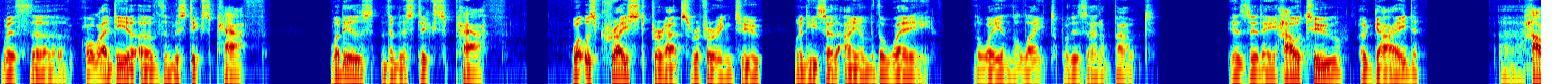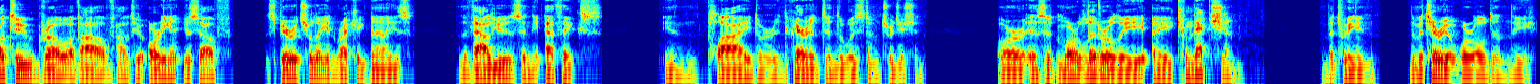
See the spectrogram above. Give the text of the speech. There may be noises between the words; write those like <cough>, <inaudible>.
with the whole idea of the mystic's path. What is the mystic's path? What was Christ perhaps referring to when he said, I am the way, the way and the light? What is that about? Is it a how to, a guide? Uh, how to grow, evolve, how to orient yourself spiritually and recognize the values and the ethics implied or inherent in the wisdom tradition? Or is it more literally a connection between the material world and the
